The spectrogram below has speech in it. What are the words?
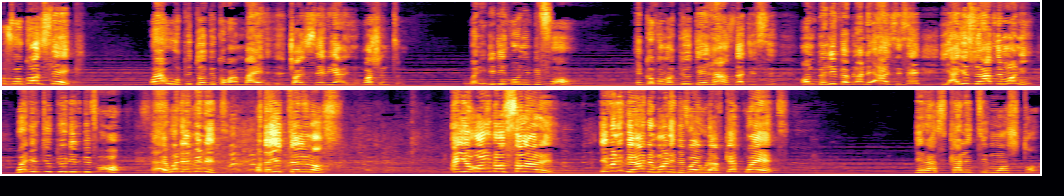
For God's sake, why would Peter Obi come and buy the choice area in Washington when he didn't own it before? A governor built a house that is uh, unbelievable, and they asked, he said, I used to have the money. Why didn't you build it before? Hey, wait a minute. What are you telling us? And you're owing us salary. Even if you had the money before, you would have kept quiet. The rascality must stop.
